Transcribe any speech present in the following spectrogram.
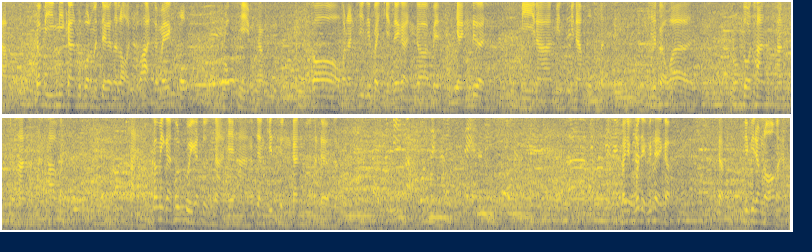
ครับ ก็มีมีการวนๆมาเจอกันตลอดแต่ว่าอาจจะไม่ได้ครบครบทีมครับ ก็วันนั้นที่ที่ไปกินด้วยกันก็เป็นแก๊งเดือนมีนามีมีนาคมนะที่แบบว่ารวมตัวทานทานทานทานทานข้าวกันใช่ครับก็มีการพูดคุยกันสนุกสนานเฮฮาครับยังคิดถึงกันเหมือนเดิมครับจะมีแบบโปรเจกต์อะไรพิเศษอะไรเออมีโปรเจกต์อะไรหมายถึงโปรเจกต์พิเศษกับกับพี่ๆน้องๆอะครับ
